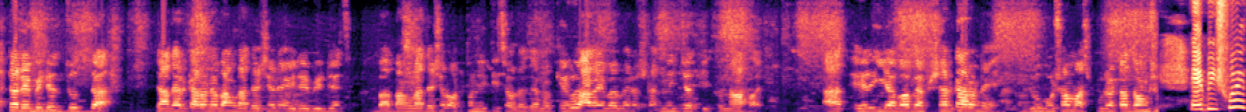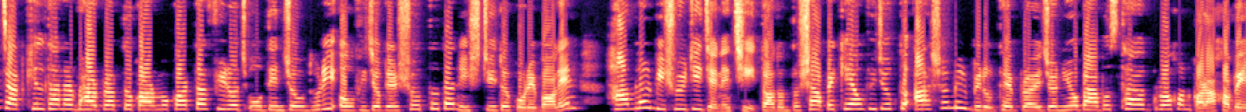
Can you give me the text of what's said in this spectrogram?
একটা রেভিনিউ যোদ্ধা, যাদের কারণে বাংলাদেশের এই রেভিনিউ বা বাংলাদেশের অর্থনীতি চলে, যেন কেউ আর এইভাবে নির্যাতিত না হয়। আর এর ইয়াবা ব্যবসার কারণে যুব সমাজ পুরোটা ধ্বংস এ বিষয়ে চাটখিল থানার ভারপ্রাপ্ত কর্মকর্তা ফিরোজ উদ্দিন চৌধুরী অভিযোগের সত্যতা নিশ্চিত করে বলেন, হামলার বিষয়টি জেনেছি। তদন্ত সাপেক্ষে অভিযুক্ত আসামির বিরুদ্ধে প্রয়োজনীয় ব্যবস্থা গ্রহণ করা হবে।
